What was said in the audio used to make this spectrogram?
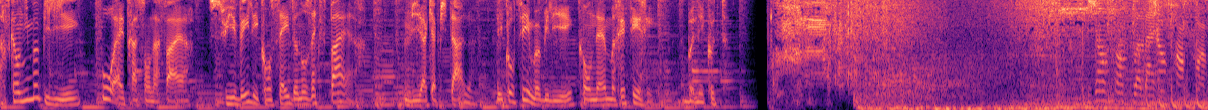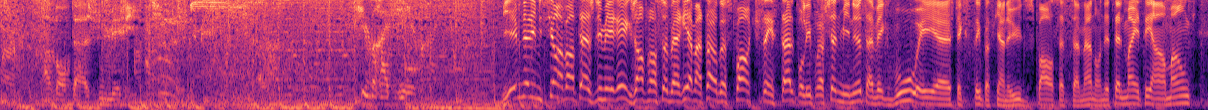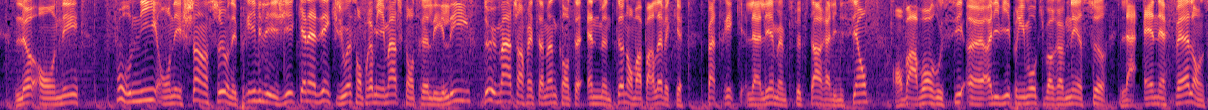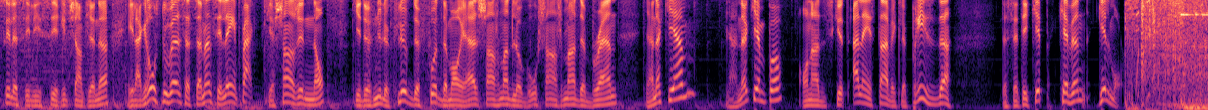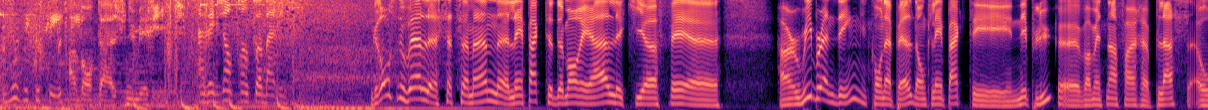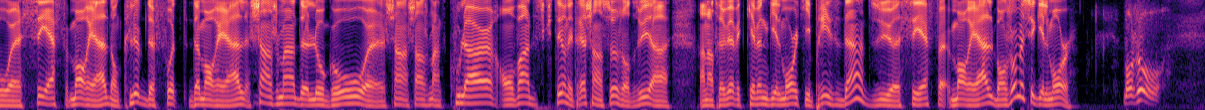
Parce qu'en immobilier, faut être à son affaire. Suivez les conseils de nos experts. Via Capital, les courtiers immobiliers qu'on aime référer. Bonne écoute. Jean-François Barry. Avantage numérique. Cube Radio. Bienvenue à l'émission Avantage numérique. Jean-François Barry, amateur de sport qui s'installe pour les prochaines minutes avec vous. Et euh, je suis excité parce qu'il y en a eu du sport cette semaine. On a tellement été en manque. Là, on est fourni, on est chanceux, on est privilégié. Canadien qui jouait son premier match contre les Leafs, deux matchs en fin de semaine contre Edmonton. On va en parler avec Patrick Lalime un petit peu plus tard à l'émission. On va avoir aussi euh, Olivier Primo qui va revenir sur la NFL. On le sait, c'est les séries de championnat. Et la grosse nouvelle cette semaine, c'est l'Impact qui a changé de nom, qui est devenu le Club de foot de Montréal. Changement de logo, changement de brand. Il y en a qui aiment, il y en a qui aiment pas. On en discute à l'instant avec le président de cette équipe, Kevin Gilmore. Vous écoutez Avantage numérique. avec Jean-François Barry. Grosse nouvelle cette semaine, l'impact de Montréal qui a fait euh, un rebranding qu'on appelle. Donc l'impact est- n'est plus, euh, va maintenant faire place au euh, CF Montréal, donc Club de foot de Montréal. Changement de logo, euh, chan- changement de couleur. On va en discuter. On est très chanceux aujourd'hui en, en entrevue avec Kevin Gilmore qui est président du CF Montréal. Bonjour Monsieur Gilmore. Bonjour.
